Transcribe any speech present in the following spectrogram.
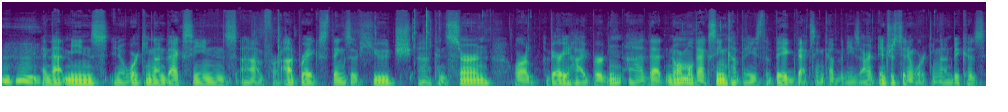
Mm-hmm. And that means, you know, working on vaccines um, for outbreaks, things of huge uh, concern or very high burden uh, that normal vaccine companies, the big vaccine companies, aren't interested in working on because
